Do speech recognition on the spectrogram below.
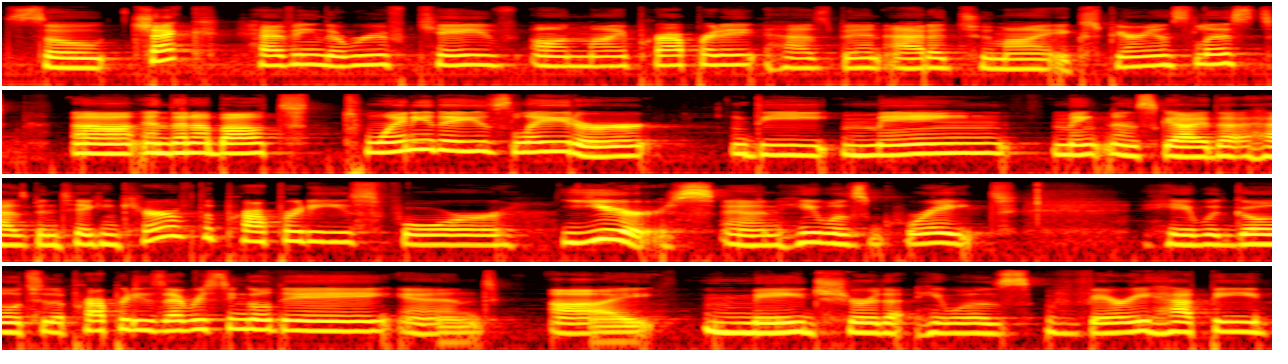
So, check having the roof cave on my property has been added to my experience list. Uh, and then about 20 days later, the main maintenance guy that has been taking care of the properties for years, and he was great. He would go to the properties every single day, and I made sure that he was very happy.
